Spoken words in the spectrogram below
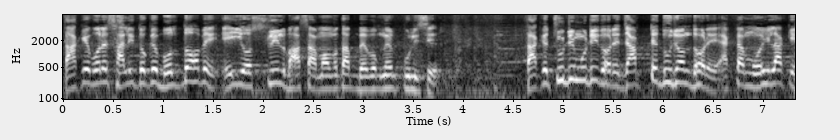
তাকে বলে, শালি, তোকে বলতে হবে, এই অশ্লীল ভাষা মমতা বেগমের পুলিশের। তাকে চুটিমুটি ধরে জাপটে দুজন ধরে। একটা মহিলাকে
